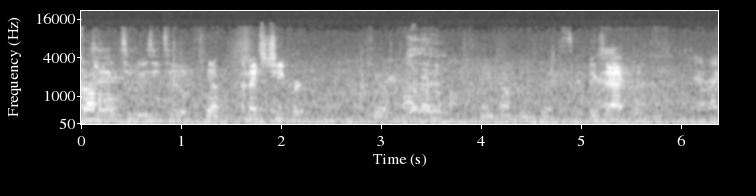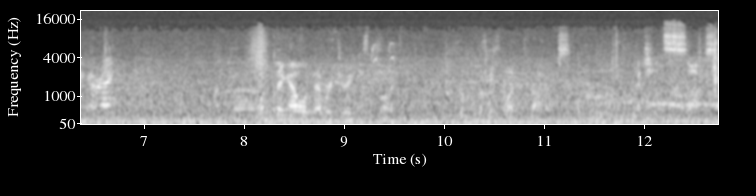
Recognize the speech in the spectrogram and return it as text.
Put on a little too easy too. Yep. And that's cheaper. Same company, but Exactly. One thing I will never drink is Bud. Okay, Bud products. That shit sucks.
